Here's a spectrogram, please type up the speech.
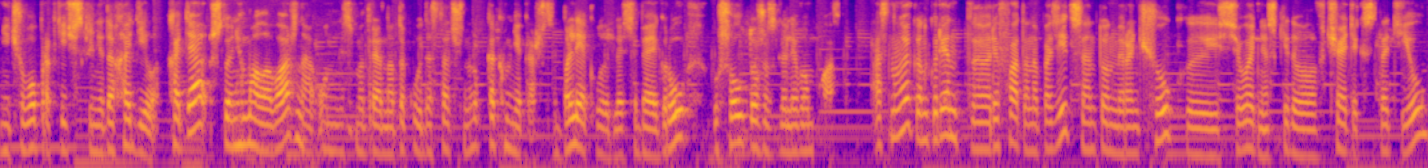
ничего практически не доходило. Хотя, что немаловажно, он, несмотря на такую достаточно, ну, как мне кажется, блеклую для себя игру, ушел тоже с голевым пасом. Основной конкурент э, Рефата на позиции Антон Миранчук и сегодня скидывала в чатик статью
